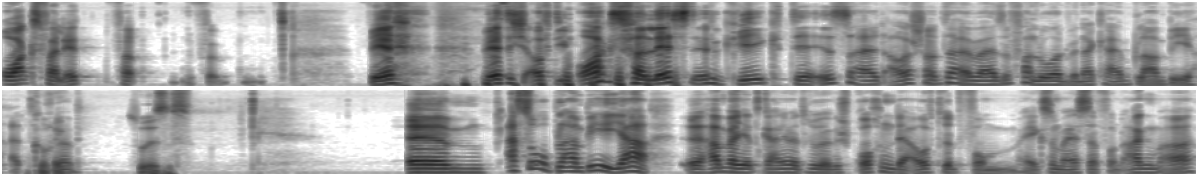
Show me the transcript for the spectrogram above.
Orks verletzt, ver, ver, wer, wer sich auf die Orks verlässt im Krieg, der ist halt auch schon teilweise verloren, wenn er keinen Plan B hat. Korrekt. Ne? So ist es. Ähm, ach so, Plan B, ja, äh, haben wir jetzt gar nicht mehr drüber gesprochen. Der Auftritt vom Hexenmeister von Angmar.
